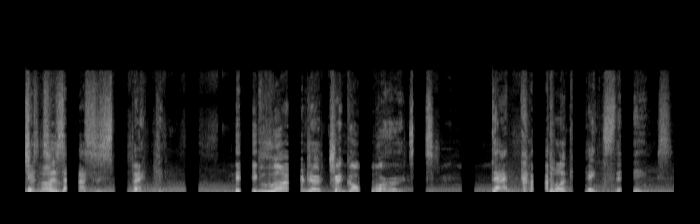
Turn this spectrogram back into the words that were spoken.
Just as I suspected. You've learned her trigger words. That complicates things.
